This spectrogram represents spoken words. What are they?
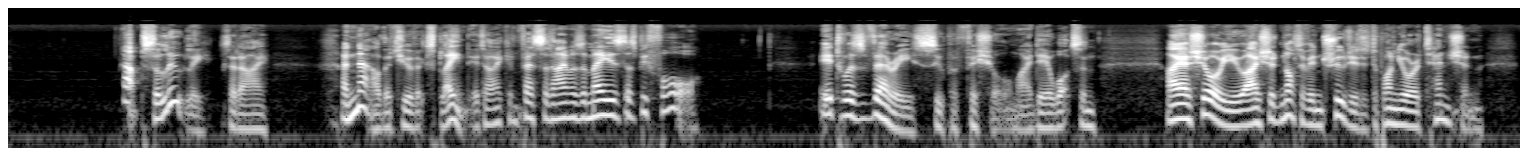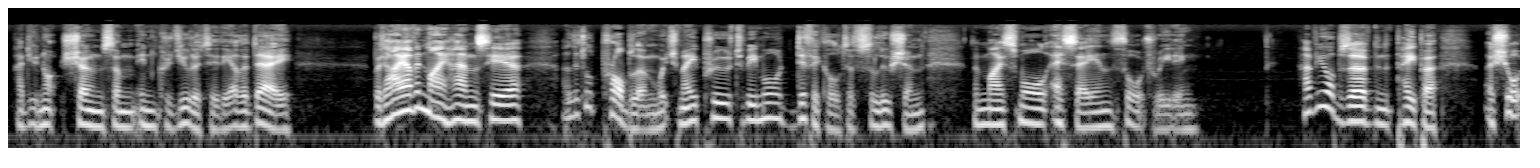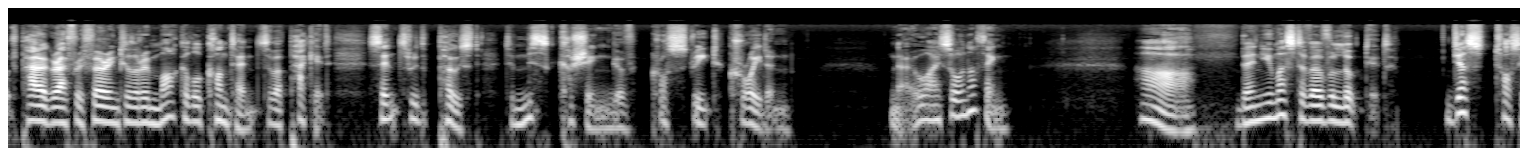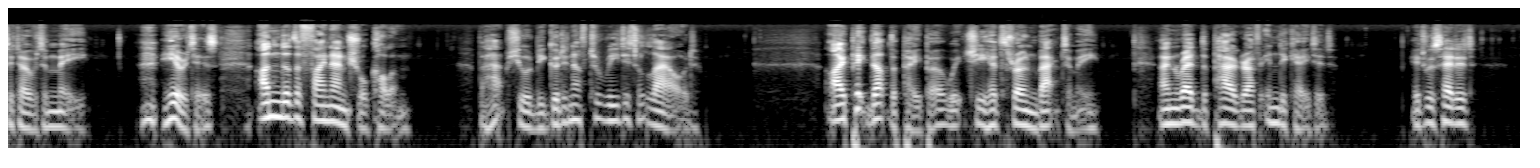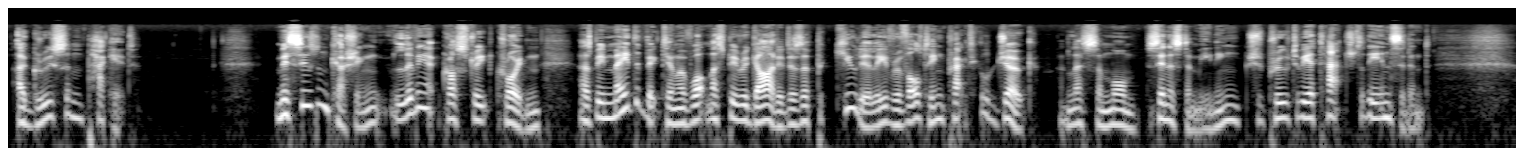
"Absolutely," said I. "And now that you have explained it I confess that I am as amazed as before." "It was very superficial, my dear Watson. I assure you I should not have intruded it upon your attention had you not shown some incredulity the other day. But I have in my hands here a little problem which may prove to be more difficult of solution than my small essay in thought reading. Have you observed in the paper a short paragraph referring to the remarkable contents of a packet sent through the post to Miss Cushing of Cross Street, Croydon?" "No, I saw nothing." "Ah, then you must have overlooked it. Just toss it over to me. Here it is, under the financial column. Perhaps you would be good enough to read it aloud." I picked up the paper, which she had thrown back to me, and read the paragraph indicated. It was headed "A Gruesome Packet." "Miss Susan Cushing, living at Cross Street, Croydon, has been made the victim of what must be regarded as a peculiarly revolting practical joke, unless some more sinister meaning should prove to be attached to the incident.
